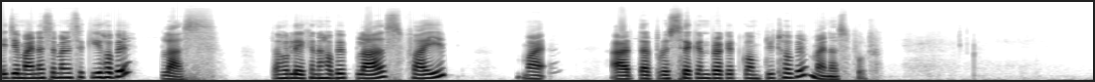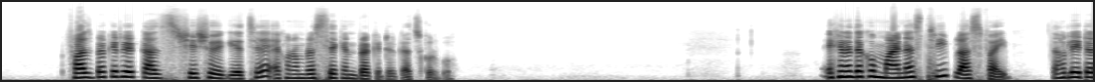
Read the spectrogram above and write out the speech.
এই যে মাইনাসে মাইনাসে কী হবে? প্লাস তাহলে এখানে হবে প্লাস ফাইভ আর তারপরে সেকেন্ড ব্র্যাকেট কমপ্লিট হবে মাইনাস ফোর ফার্স্ট ব্র্যাকেটের কাজ শেষ হয়ে গিয়েছে, এখন আমরা সেকেন্ড ব্র্যাকেটের কাজ করব। এখানে দেখো মাইনাস থ্রি প্লাস ফাইভ তাহলে এটা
